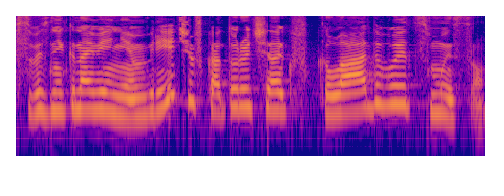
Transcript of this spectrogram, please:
с возникновением в речи, в которую человек вкладывает смысл.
